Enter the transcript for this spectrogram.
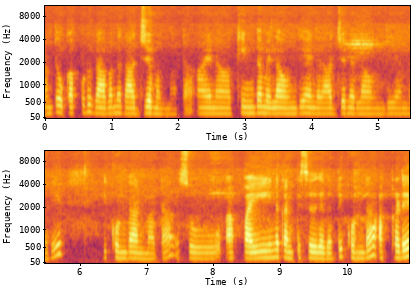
అంటే ఒకప్పుడు రావణ రాజ్యం అనమాట ఆయన కింగ్డమ్ ఎలా ఉంది ఆయన రాజ్యం ఎలా ఉంది అన్నది ఈ కొండ అనమాట సో ఆ పైన కనిపిస్తుంది కదండి కొండ అక్కడే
